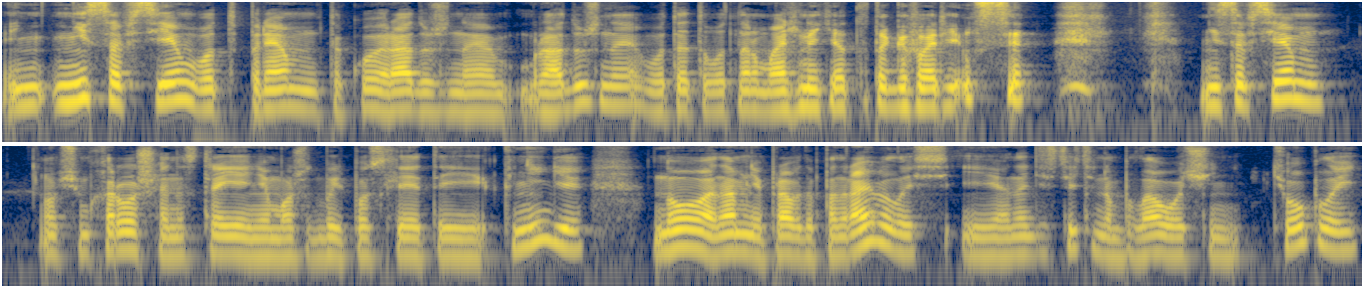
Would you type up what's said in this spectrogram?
не совсем вот прям такое радужное, радужное, вот это вот нормально, я тут оговорился. не совсем в общем, хорошее настроение может быть после этой книги, но она мне, правда, понравилась, и она действительно была очень теплой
